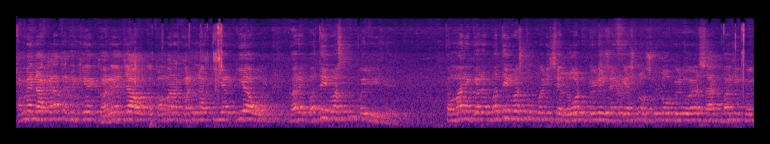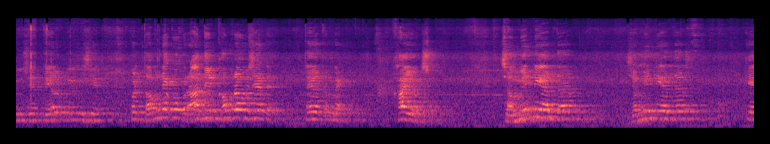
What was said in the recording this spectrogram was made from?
તમે દાખલા તરીકે ઘરે જાઓ તો તમારા ઘરના પિયર ગયા હોય, ઘરે બધી વસ્તુ પડી છે. તમારી ઘરે બધી વસ્તુ પડી છે. લોટ પડ્યો છે, ગેસનો ચૂલો પડ્યો છે, શાકભાજી પડ્યું છે, તેલ પડ્યું છે. પણ તમને કોઈક રાંધીને ખવડાવશે ને તે તમે ખાઈ શકશો જમીનની અંદર જમીનની અંદર કે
